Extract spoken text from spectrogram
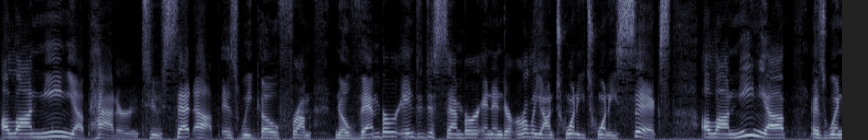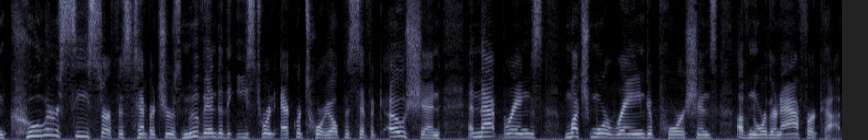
a La Nina pattern to set up as we go from November into December and into early on 2026. A La Nina is when cooler sea surface temperatures move into the eastern equatorial Pacific Ocean, and that brings much more rain to portions of northern Africa.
